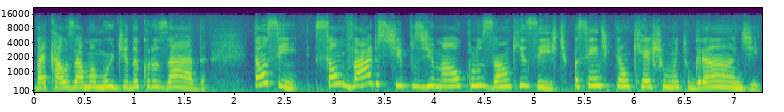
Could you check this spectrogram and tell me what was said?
vai causar uma mordida cruzada. Então, assim, são vários tipos de má oclusão que existe. O paciente que tem um queixo muito grande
